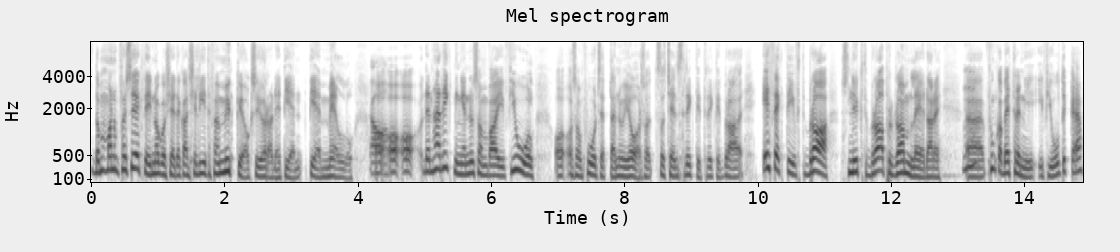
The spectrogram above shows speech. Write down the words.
de, man försökte i något skede kanske lite för mycket också göra det till en, till en mello. Ja. Och, och, och den här riktningen nu som var i fjol och, och som fortsätter nu i år så, så känns riktigt, riktigt bra. Effektivt, bra, snyggt, bra programledare. Eh, funkar bättre än i, i fjol tycker jag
